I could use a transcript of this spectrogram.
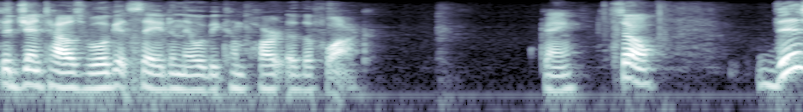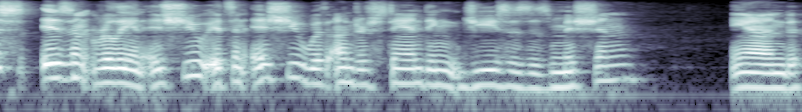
The Gentiles will get saved, and they will become part of the flock. Okay? So, this isn't really an issue. It's an issue with understanding Jesus' mission and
